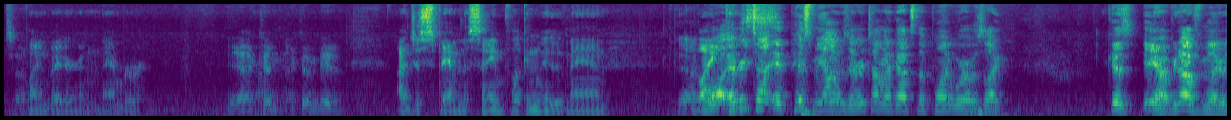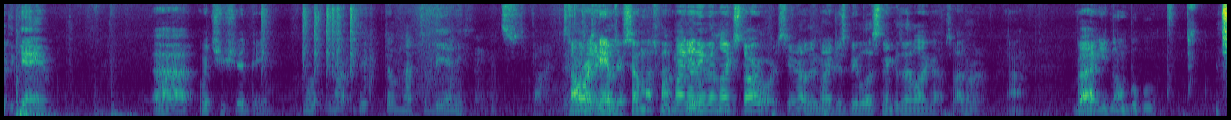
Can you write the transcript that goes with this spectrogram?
So playing Vader and Amber. yeah, I couldn't. I couldn't beat it. I just spam the same fucking move, man. Yeah. Like, well, every time it pissed me off because every time I got to the point where it was like, because you know, if you're not familiar with the game, uh, Which you should be. well, no, they don't have to be anything. It's fine. They Star Wars games even- are so much fun. They might not even like Star Wars. You know, they might just be listening because they like us. I don't know. Oh. Wow, But you don't boo boo.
